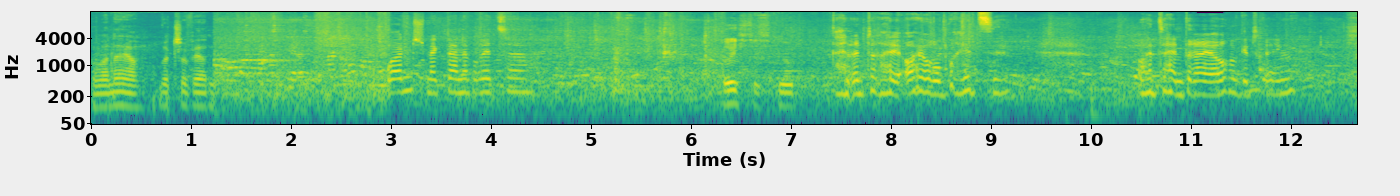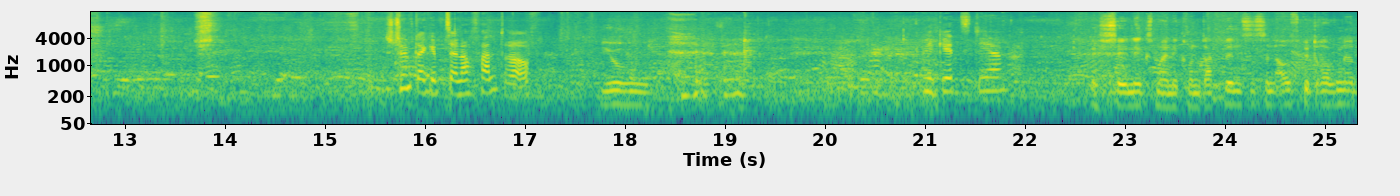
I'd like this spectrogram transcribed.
Aber naja, wird schon werden. Und schmeckt deine Breze? Richtig gut deine 3 Euro Brezel und dein 3 Euro Getränk. Stimmt, da gibt es ja noch Pfand drauf. Juhu. Wie geht's dir? Ich sehe nichts, meine Kontaktlinsen sind ausgetrocknet.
